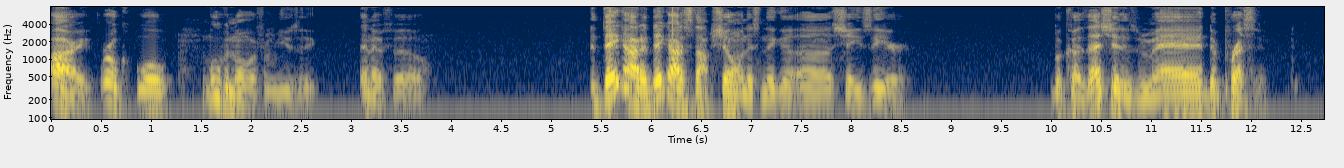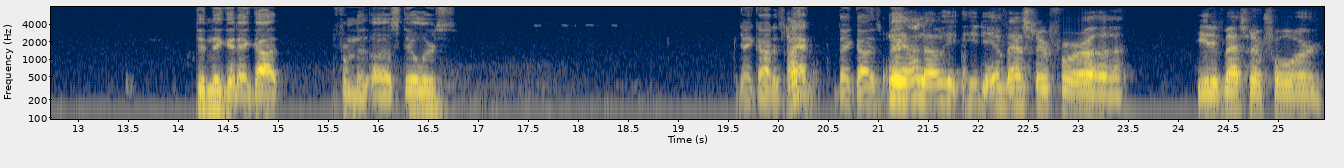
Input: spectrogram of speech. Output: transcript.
Alright, real well, moving on from music, NFL. They gotta they gotta stop showing this nigga uh Shazier. Because that shit is mad depressing. The nigga that got from the uh, Steelers. They got his back. they got his back. Yeah, I know. He he the ambassador for uh he the ambassador for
